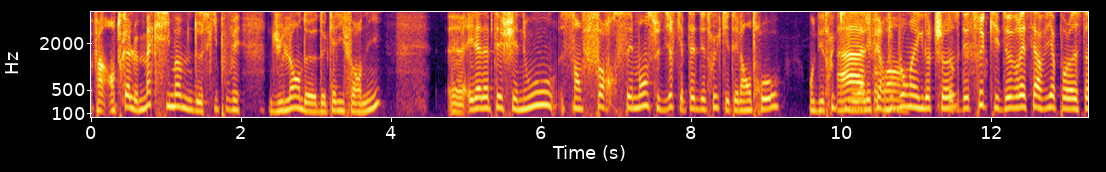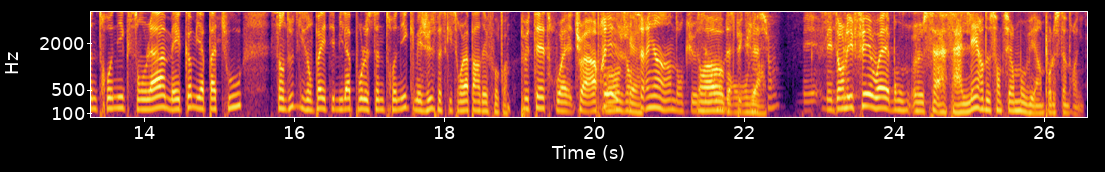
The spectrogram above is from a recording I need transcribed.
enfin en tout cas le maximum de ce qu'ils pouvaient du land de, de Californie, euh, et l'adapter chez nous sans forcément se dire qu'il y a peut-être des trucs qui étaient là en trop, ou des trucs qui Ah, allaient faire comprends. doublon avec d'autres choses. Donc des trucs qui devraient servir pour le Stuntronic sont là, mais comme il n'y a pas tout, sans doute qu'ils n'ont pas été mis là pour le Stuntronic, mais juste parce qu'ils sont là par défaut. Quoi. Peut-être, ouais. Tu vois, après, j'en sais rien, hein, donc euh, c'est Ouais, vraiment de la on spéculation. Mais, mais dans les faits, ouais, bon, euh, ça, ça a l'air de sentir mauvais hein, pour le Stuntronic.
